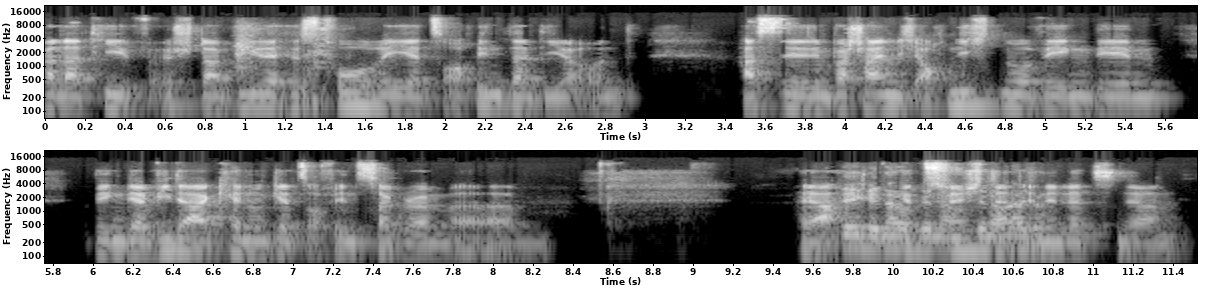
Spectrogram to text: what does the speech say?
relativ stabile Historie jetzt auch hinter dir und hast dir den wahrscheinlich auch nicht nur wegen dem, wegen der Wiedererkennung jetzt auf Instagram ähm, ja, genau, genau, gezüchtet genau, genau. Also, in den letzten Jahren.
